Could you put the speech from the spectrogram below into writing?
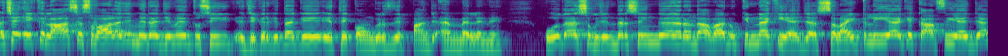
ਅੱਛਾ ਇੱਕ ਲਾਸਟ ਸਵਾਲ ਹੈ ਜੀ ਮੇਰਾ ਜਿਵੇਂ ਤੁਸੀਂ ਜ਼ਿਕਰ ਕੀਤਾ ਕਿ ਇੱਥੇ ਕਾਂਗਰਸ ਦੇ ਪੰਜ ਐਮਐਲਏ ਨੇ। ਉਹਦਾ ਸੁਖਜਿੰਦਰ ਸਿੰਘ ਰੰਧਾਵਾ ਨੂੰ ਕਿੰਨਾ ਕੀ ਹੈ ਜਾਂ ਸਲਾਈਟਲੀ ਹੈ ਕਿ ਕਾਫੀ ਹੈ ਜਾਂ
